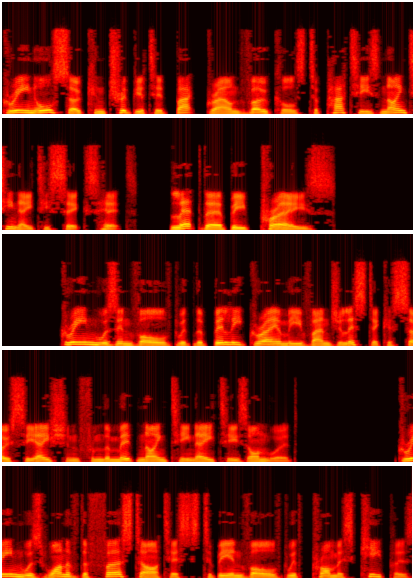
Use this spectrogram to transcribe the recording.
Green also contributed background vocals to Patty's 1986 hit, "'Let There Be Praise' Green was involved with the Billy Graham Evangelistic Association from the mid-1980s onward. Green was one of the first artists to be involved with Promise Keepers,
